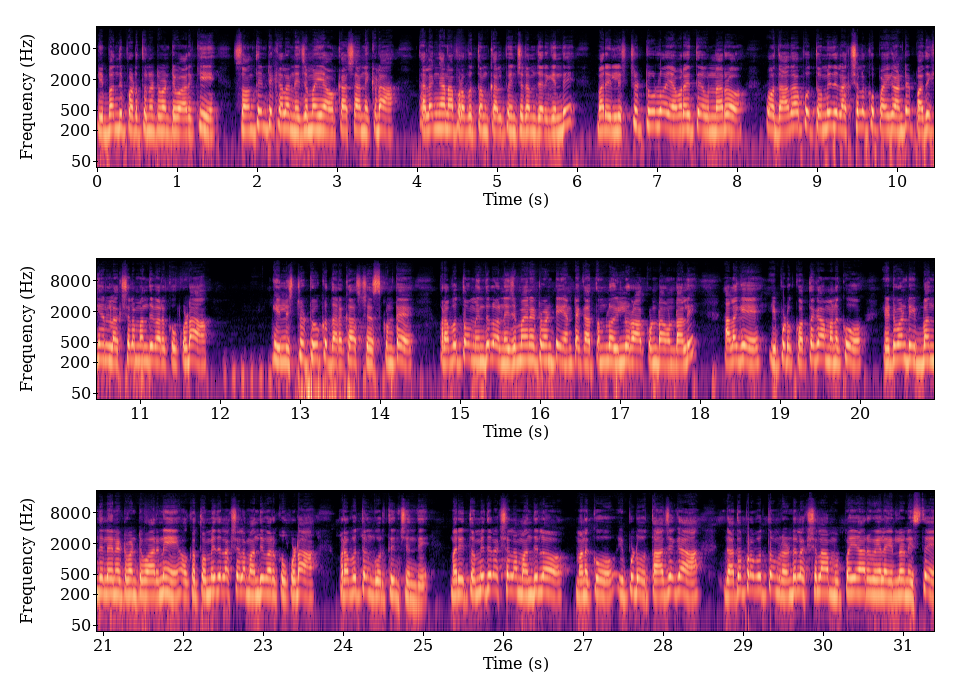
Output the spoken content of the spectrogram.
ఇబ్బంది పడుతున్నటువంటి వారికి సొంత ఇంటికల నిజమయ్యే అవకాశాన్ని ఇక్కడ తెలంగాణ ప్రభుత్వం కల్పించడం జరిగింది. మరి లిస్ట్ టూలో ఎవరైతే ఉన్నారో ఓ దాదాపు తొమ్మిది లక్షలకు పైగా అంటే పదిహేను లక్షల మంది వరకు కూడా ఈ లిస్టు టూకు దరఖాస్తు చేసుకుంటే ప్రభుత్వం ఇందులో నిజమైనటువంటి అంటే గతంలో ఇల్లు రాకుండా ఉండాలి. అలాగే ఇప్పుడు కొత్తగా మనకు ఎటువంటి ఇబ్బంది లేనటువంటి వారిని ఒక తొమ్మిది లక్షల మంది వరకు కూడా ప్రభుత్వం గుర్తించింది. మరి తొమ్మిది లక్షల మందిలో మనకు ఇప్పుడు తాజాగా గత ప్రభుత్వం రెండు లక్షల ముప్పై ఆరు వేల ఇళ్ళను ఇస్తే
